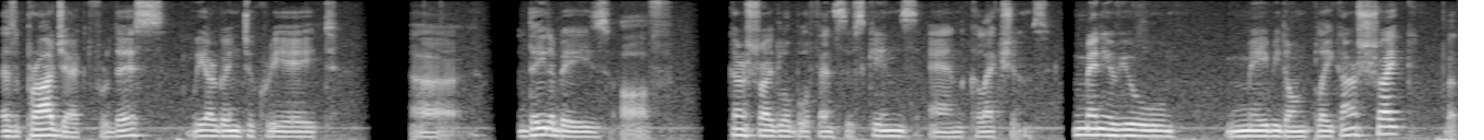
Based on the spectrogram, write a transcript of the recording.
as a project for this, we are going to create uh, a database of Counter-Strike Global Offensive skins and collections. Many of you maybe don't play Counter-Strike, but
